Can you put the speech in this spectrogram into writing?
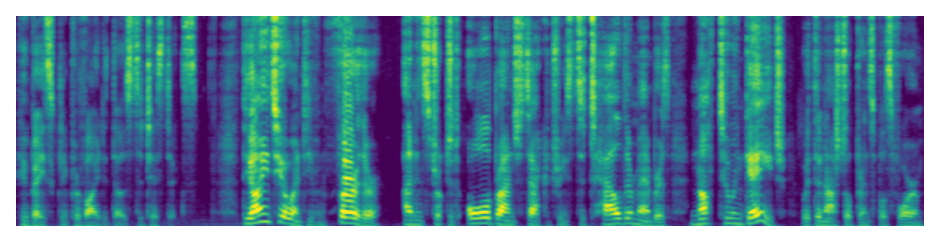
who basically provided those statistics. The INTO went even further and instructed all branch secretaries to tell their members not to engage with the National Principals Forum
